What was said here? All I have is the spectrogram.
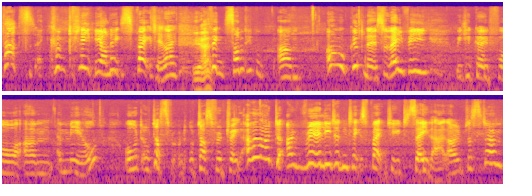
that's completely unexpected. I. Yeah. I think some people. Um. Oh goodness, maybe we could go for um a meal. Or, or just for, or just for a drink. Oh, I, d- I really didn't expect you to say that. I'm just um,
